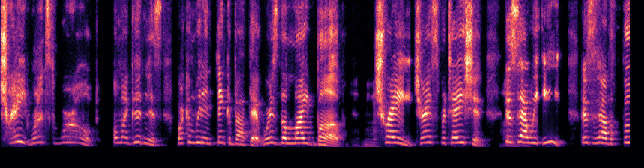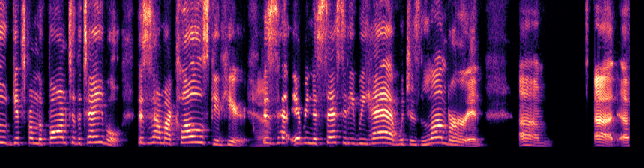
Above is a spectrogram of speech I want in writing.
Trade runs the world. Oh my goodness. Why can we didn't think about that? Where's the light bulb? Mm-hmm. Trade, transportation. This is how we eat. This is how the food gets from the farm to the table. This is how my clothes get here. Yeah. This is how every necessity we have, which is lumber and um, uh, uh,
